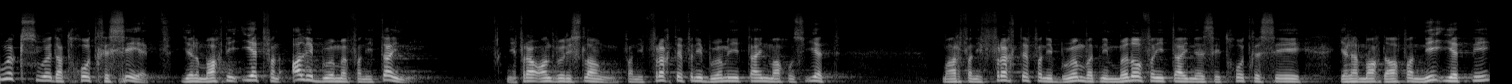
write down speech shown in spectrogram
ook so dat God gesê het: Julle mag nie eet van al die bome van die tuin nie?" En die vrou antwoord die slang: "Van die vrugte van die bome in die tuin mag ons eet, maar van die vrugte van die boom wat in die middel van die tuin is, het God gesê: Julle mag daarvan nie eet nie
